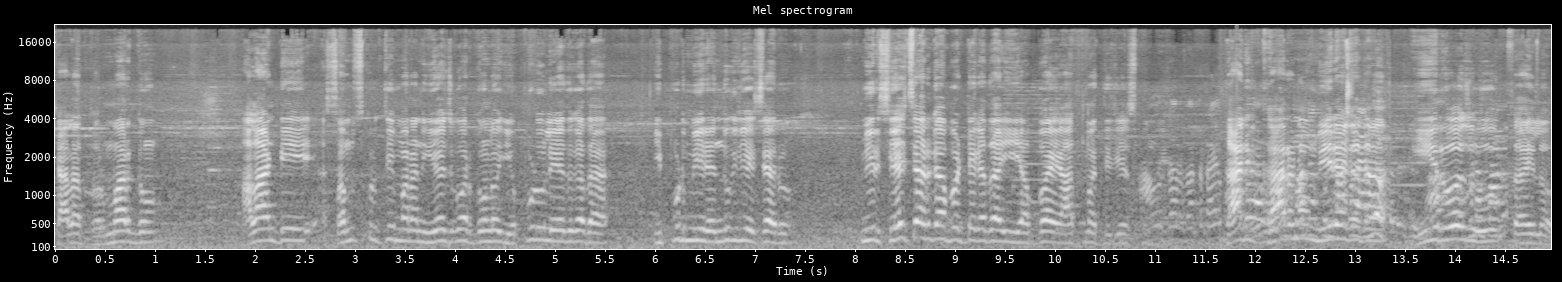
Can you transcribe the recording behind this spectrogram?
చాలా దుర్మార్గం. అలాంటి సంస్కృతి మన నియోజకవర్గంలో ఎప్పుడూ లేదు కదా. ఇప్పుడు మీరు ఎందుకు చేశారు? మీరు చేశారు కాబట్టే కదా ఈ అబ్బాయి ఆత్మహత్య చేసుకుంది. దానికి కారణం మీరే కదా. ఈ రోజు స్థాయిలో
